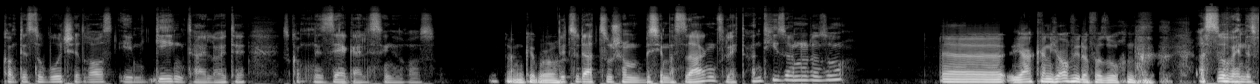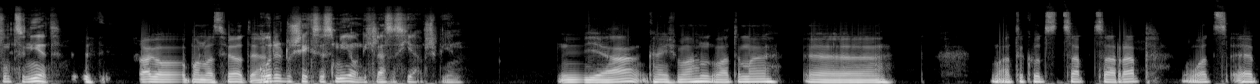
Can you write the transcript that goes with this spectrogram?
kommt jetzt so Bullshit raus. Im Gegenteil, Leute. Es kommt eine sehr geile Single raus. Danke, Bro. Willst du dazu schon ein bisschen was sagen? Vielleicht anteasern oder so? Äh, ja, kann ich auch wieder versuchen. Ach so, wenn das funktioniert. Frage, ob man was hört, ja. Oder du schickst es mir und ich lasse es hier abspielen. Ja, kann ich machen. Warte mal. Äh, warte kurz. Zap, zarab. WhatsApp.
